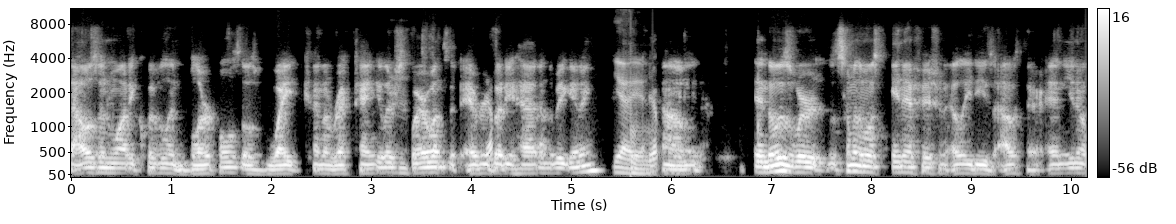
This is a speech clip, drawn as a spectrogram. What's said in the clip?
thousand watt equivalent blurples, those white kind of rectangular square ones that everybody had in the beginning. Yeah, yeah. Um, and those were some of the most inefficient LEDs out there. And you know,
